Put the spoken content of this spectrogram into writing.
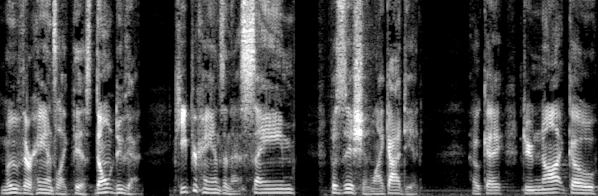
move their hands like this. Don't do that. Keep your hands in that same position like I did. Okay? Do not go,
